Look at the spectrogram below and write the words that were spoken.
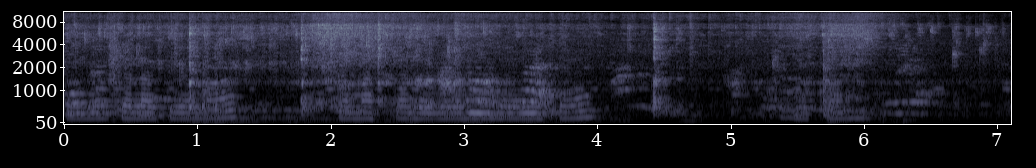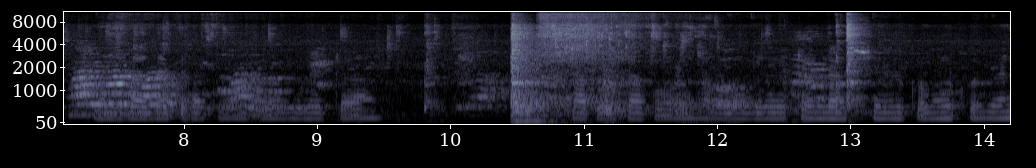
করব, তেলাপিয়া মাছ, তো মাছটা ভেজে হয়ে গেছে করবেন।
